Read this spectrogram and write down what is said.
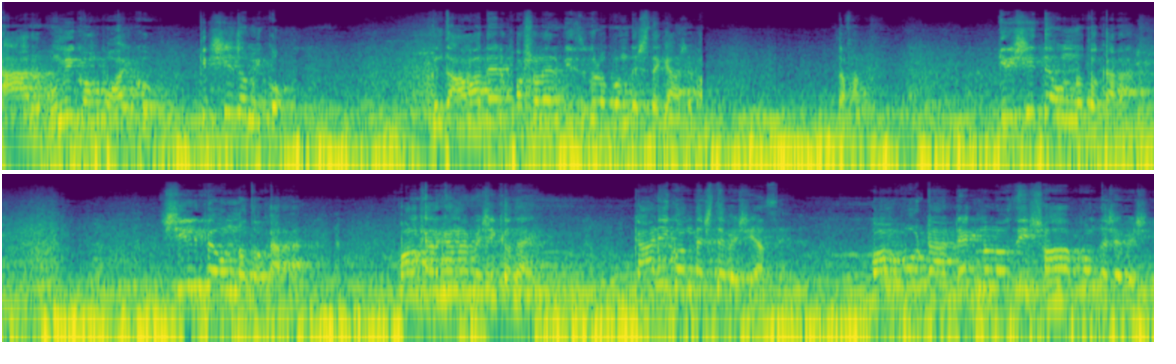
আর ভূমিকম্প হয় খুব কৃষি জমি কম কিন্তু আমাদের ফসলের বীজগুলো কোন দেশ থেকে আসে? জাপান। থেকে। কৃষিতে উন্নত কারা? শিল্পে উন্নত কারা? কলকারখানা বেশি কোথায়? গাড়ি কোন দেশতে বেশি আছে? কম্পিউটার, টেকনোলজি, সব কোন দেশে বেশি।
